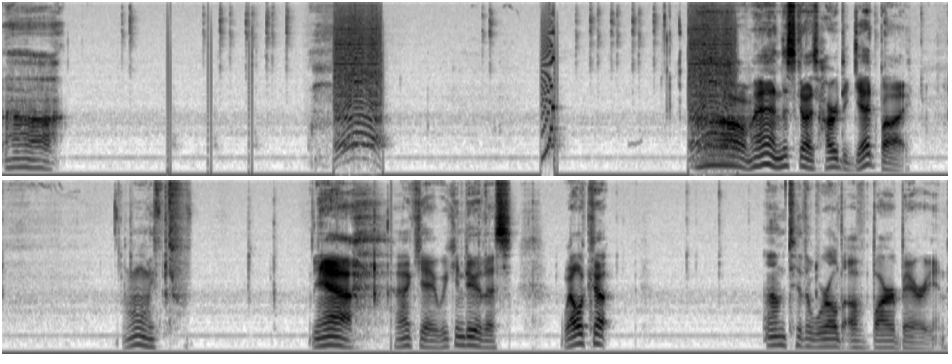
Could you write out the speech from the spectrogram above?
Ah. Oh man, this guy's hard to get by. Only yeah, okay, we can do this. Welcome um, to the world of Barbarian.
